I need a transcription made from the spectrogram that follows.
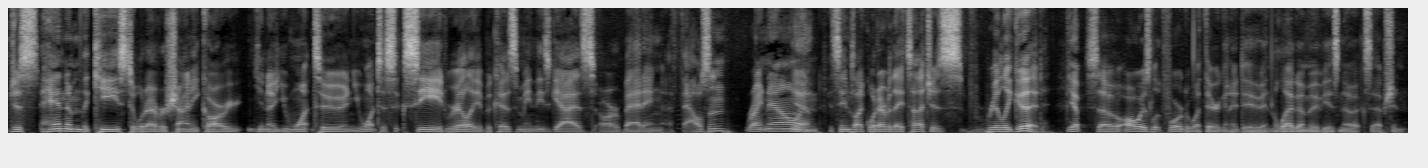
just hand them the keys to whatever shiny car you know you want to and you want to succeed really because I mean these guys are batting a thousand right now Yeah. and it seems like whatever they touch is really good. Yep. So always look forward to what they're going to do and the Lego movie is no exception.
